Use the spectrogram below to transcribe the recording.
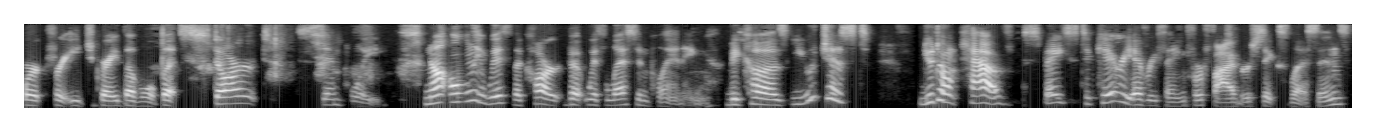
work for each grade level. But start simply, not only with the cart, but with lesson planning, because you just you don't have space to carry everything for five or six lessons,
